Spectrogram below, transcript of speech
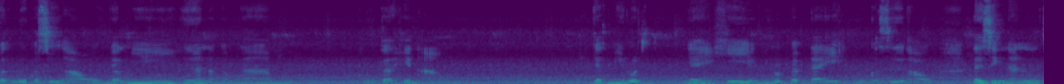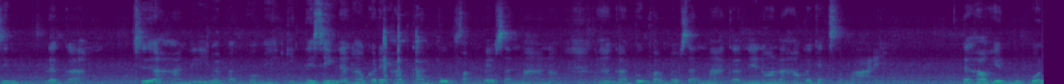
ก็ลูกก็ซื้อเอา อยากมีเฮือนหลังงามๆลูกก็เฮ็ดเอา อยากมีรถใหญ่ขี่อยากมีรถแบบใดลูกก็ซื้อเอาในสิ่งนั้นจริงแล้วก็ซื้ออาหารดีๆมาปันพ่อแม่กินในสิ่งนั้นเราก็ได้รับการปลูกฝังแบบสันมาเนาะถ้าการปลูกฝังแบบสันมาก็แน่นอนแล้วเราก็อยากสบาย แต่เขาเห็นบุคคล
